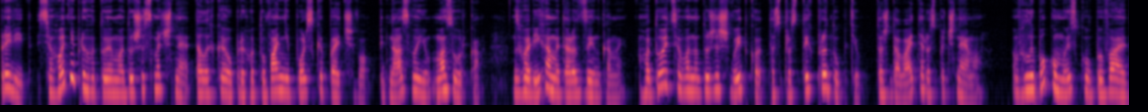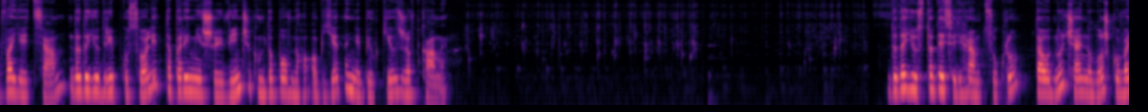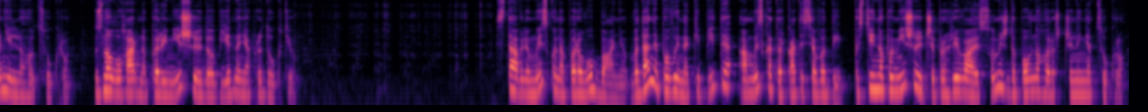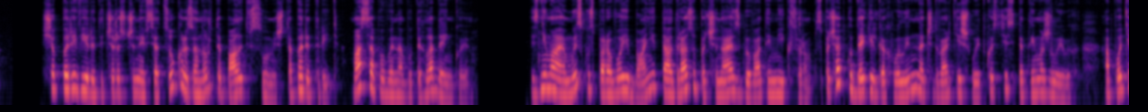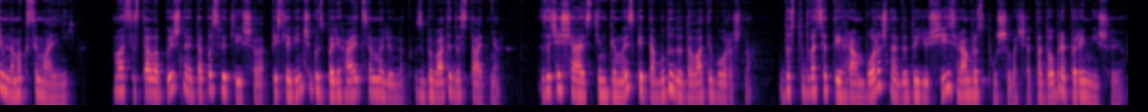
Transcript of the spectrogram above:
Привіт! Сьогодні приготуємо дуже смачне та легке у приготуванні польське печиво під назвою Мазурка з горіхами та родзинками. Готується воно дуже швидко та з простих продуктів, тож давайте розпочнемо. В глибоку миску вбиваю 2 яйця, додаю дрібку солі та перемішую вінчиком до повного об'єднання білків з жовтками. Додаю 110 г цукру та 1 чайну ложку ванільного цукру. Знову гарно перемішую до об'єднання продуктів. Ставлю миску на парову баню. Вода не повинна кипіти, а миска торкатися води. Постійно помішуючи, прогріваю суміш до повного розчинення цукру. Щоб перевірити, чи розчинився цукор, занурте палець в суміш та перетріть. Маса повинна бути гладенькою. Знімаю миску з парової бані та одразу починаю збивати міксером. Спочатку декілька хвилин на четвертій швидкості з п'яти можливих, а потім на максимальній. Маса стала пишною та посвітлішала. Після вінчику зберігається малюнок. Збивати достатньо. Зачищаю стінки миски та буду додавати борошно. До 120 г борошна додаю 6 г розпушувача та добре перемішую.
